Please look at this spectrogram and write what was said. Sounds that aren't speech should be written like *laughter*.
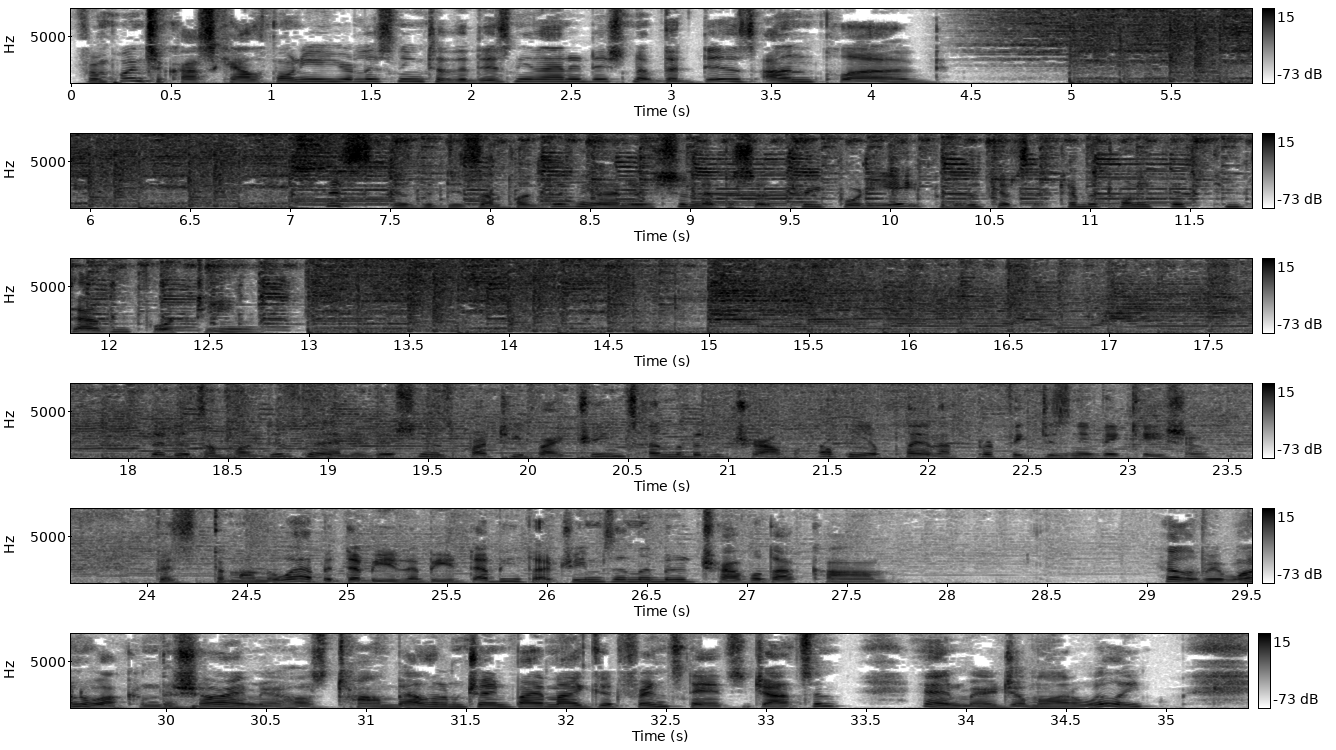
From points across California, you're listening to the Disneyland edition of the DIS Unplugged. This is the DIS Unplugged Disneyland edition, episode 348 for the week of September 25th, 2014. The DIS Unplugged Disneyland edition is brought to you by Dreams Unlimited Travel, helping you plan a perfect Disney vacation. Visit them on the web at www.dreamsunlimitedtravel.com. Hello, everyone, welcome to the show. I'm your host, Tom Bell, and I'm joined by my good friends, Nancy Johnson and Mary Jo Mellado Willey.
